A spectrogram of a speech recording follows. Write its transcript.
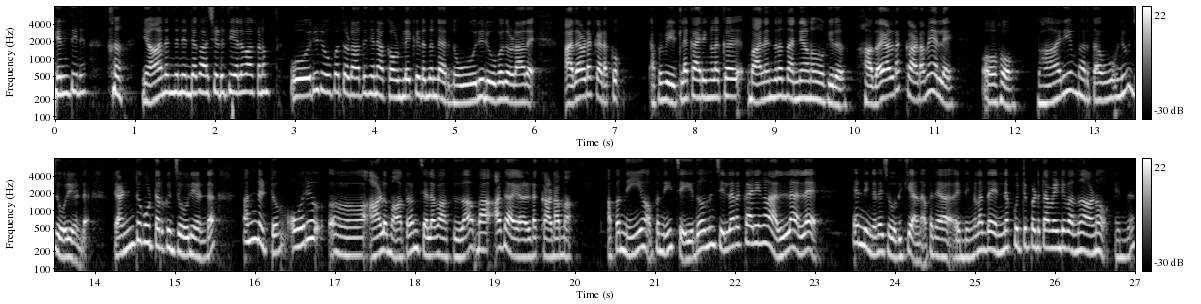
എന്തിന്? ഞാനെന്തിന് എന്റെ കാശ് എടുത്ത് ചിലവാക്കണം? ഒരു രൂപ തൊടാതെ ഞാൻ അക്കൗണ്ടിലേക്ക് ഇടുന്നുണ്ടായിരുന്നു. ഒരു രൂപ തൊടാതെ. അതവിടെ കിടക്കും. അപ്പോൾ വീട്ടിലെ കാര്യങ്ങളൊക്കെ ബാലേന്ദ്രൻ തന്നെയാണോ നോക്കിയത്? അത് അയാളുടെ കടമയല്ലേ. ഓഹോ ഭാര്യയും ഭർത്താവിനും ജോലിയുണ്ട്. രണ്ട് കൂട്ടർക്കും ജോലിയുണ്ട്. എന്നിട്ടും ഒരു ആൾ മാത്രം ചിലവാക്കുക അത് അയാളുടെ കടമ. അപ്പം നീയോ അപ്പം നീ ചെയ്തതൊന്നും ചില്ലറ കാര്യങ്ങളല്ല അല്ലേ? എന്നിങ്ങനെ ചോദിക്കുകയാണ്. അപ്പം നിങ്ങളെന്താ എന്നെ കുറ്റപ്പെടുത്താൻ വേണ്ടി വന്നതാണോ എന്ന്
